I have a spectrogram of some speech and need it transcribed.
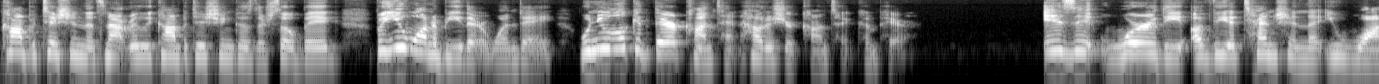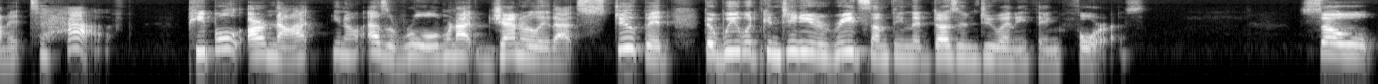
competition that's not really competition because they're so big, but you want to be there one day. When you look at their content, how does your content compare? Is it worthy of the attention that you want it to have? people are not, you know, as a rule, we're not generally that stupid that we would continue to read something that doesn't do anything for us. So,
